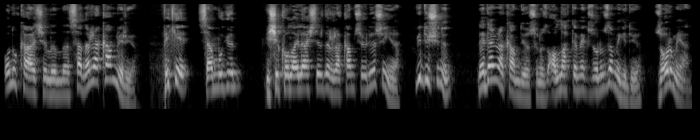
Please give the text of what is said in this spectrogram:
onun karşılığında sana rakam veriyor. Peki sen bugün işi kolaylaştırdın, rakam söylüyorsun ya. Bir düşünün. Neden rakam diyorsunuz? Allah demek zorunuza mı gidiyor? Zor mu yani?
